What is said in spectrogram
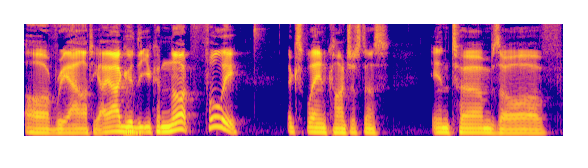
of reality. I argued that you cannot fully explain consciousness in terms of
